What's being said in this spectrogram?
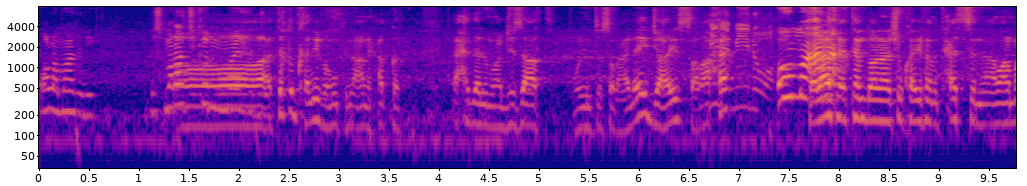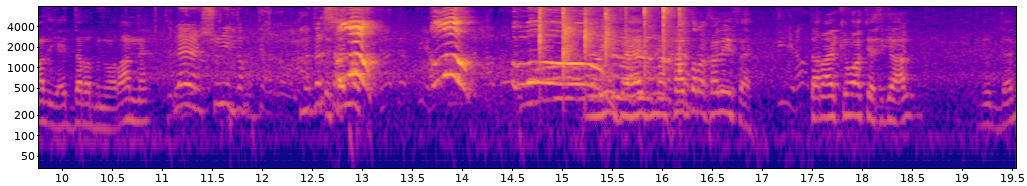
والله ما أدري. بس مرات يكون ما آه، يحدد أعتقد خليفة ممكن الآن يحقق أحد المعجزات. وينتصر عليه جايز صراحة. هم ثلاثة أنا يعتمدون أنا أشوف خليفة متحسن امام الماضي قاعد يتدرب من ورانا. لا لا شنو يدرب؟ مدرسة. تسلل خليفة هجمة خطره خليفة. ترى كرواتيا ثقال جدا.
